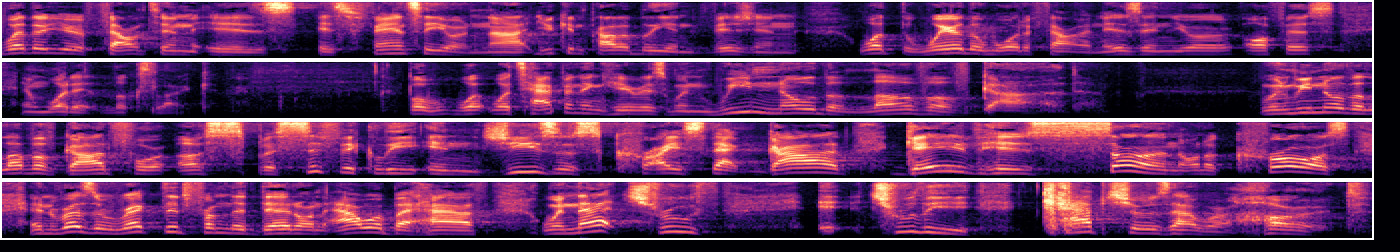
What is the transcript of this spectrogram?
whether your fountain is, is fancy or not, you can probably envision what the, where the water fountain is in your office and what it looks like. But what, what's happening here is when we know the love of God, when we know the love of God for us specifically in Jesus Christ, that God gave his Son on a cross and resurrected from the dead on our behalf, when that truth it truly captures our heart,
